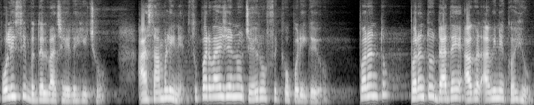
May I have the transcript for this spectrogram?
પોલિસી બદલવા જઈ રહી છું. આ સાંભળીને સુપરવાઇઝરનો ચહેરો ફીકો પડી ગયો. પરંતુ પરંતુ દાદાએ આગળ આવીને કહ્યું,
